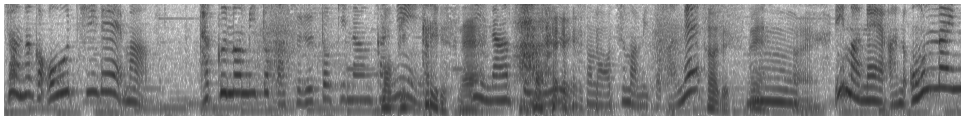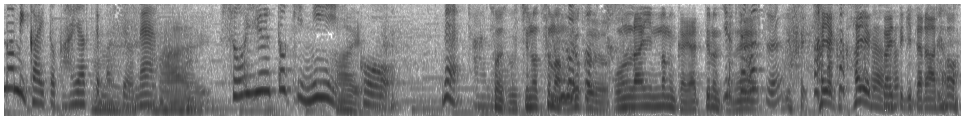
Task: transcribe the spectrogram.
じゃあなんかお家でまあ宅飲みとかする時なんかにぴったりですね。いいなっていう、はい、そのおつまみとかね。そうですね、はい、今ねあのオンライン飲み会とか流行ってますよね、はい、そういう時にこう、ね、あのそうです。うちの妻もよくオンライン飲み会やってるんですよね。早く早く帰ってきたらあの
